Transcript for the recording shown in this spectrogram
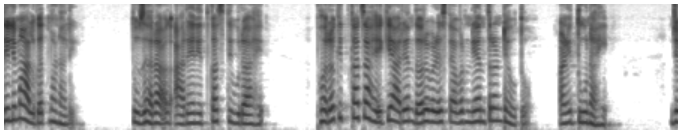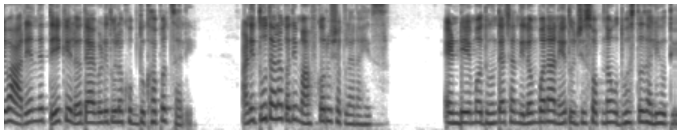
निलिमा अलगत म्हणाली तुझा राग आर्यन इतकाच तीव्र आहे. फरक इतकाच आहे की आर्यन दरवेळेस त्यावर नियंत्रण ठेवतो आणि तू नाही. जेव्हा आर्यनने ते केलं त्यावेळी तुला खूप दुखापत झाली आणि तू त्याला कधी माफ करू शकला नाहीस. एन डी एमधून त्याच्या निलंबनाने तुझी स्वप्न उद्ध्वस्त झाली होती.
